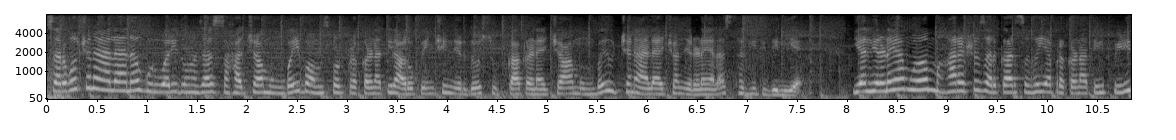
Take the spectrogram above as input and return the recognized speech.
सर्वोच्च न्यायालयानं गुरुवारी दोन हजार सहाच्या मुंबई बॉम्बस्फोट प्रकरणातील आरोपींची निर्दोष सुटका करण्याच्या मुंबई उच्च न्यायालयाच्या निर्णयाला स्थगिती दिली आहे. या निर्णयामुळे महाराष्ट्र सरकारसह या प्रकरणातील पीडित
